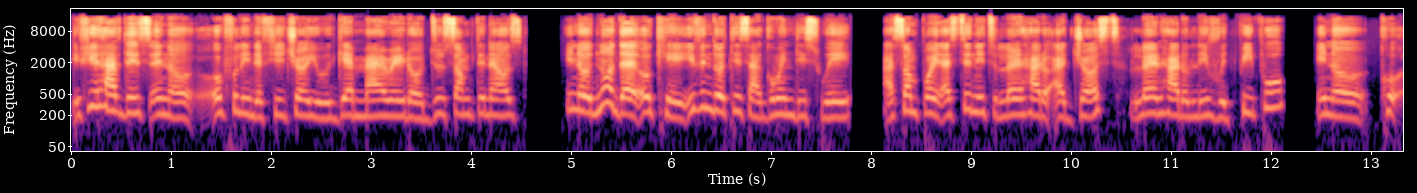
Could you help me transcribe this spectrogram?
if you have this you know hopefully in the future you will get married or do something else you know know that okay even though things are going this way at some point I still need to learn how to adjust, learn how to live with people, you know, co-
